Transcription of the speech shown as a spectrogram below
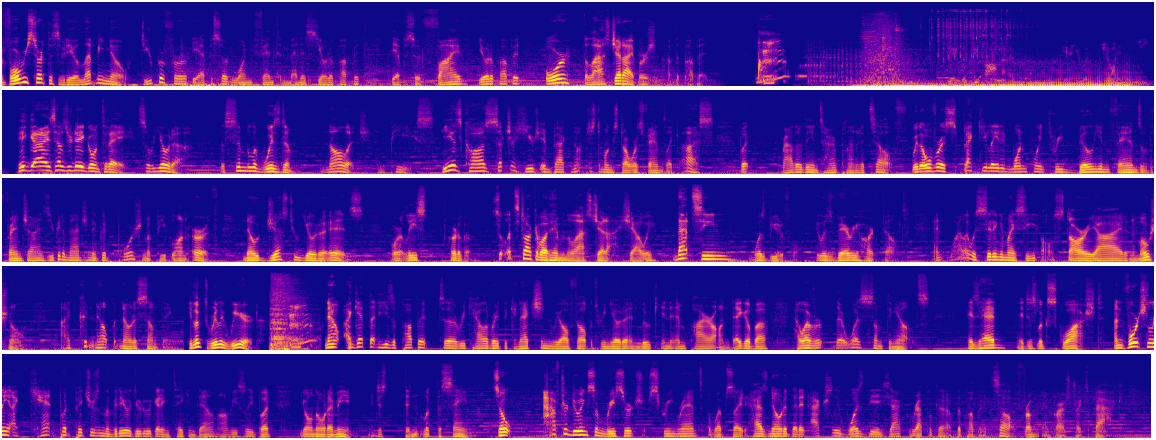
Before we start this video, let me know do you prefer the episode 1 Phantom Menace Yoda puppet, the episode 5 Yoda puppet, or the Last Jedi version of the puppet? We would be honored if you would join us. Hey guys, how's your day going today? So, Yoda, the symbol of wisdom, knowledge, and peace. He has caused such a huge impact not just among Star Wars fans like us, but rather the entire planet itself. With over a speculated 1.3 billion fans of the franchise, you can imagine a good portion of people on Earth know just who Yoda is, or at least heard of him. So let's talk about him in The Last Jedi, shall we? That scene was beautiful. It was very heartfelt, and while I was sitting in my seat, all starry eyed and emotional, I couldn't help but notice something. He looked really weird. Now, I get that he's a puppet to recalibrate the connection we all felt between Yoda and Luke in Empire on Dagobah. However, there was something else. His head, it just looks squashed. Unfortunately, I can't put pictures in the video due to it getting taken down, obviously, but you all know what I mean. It just didn't look the same. So, after doing some research, Screen Rant, a website, has noted that it actually was the exact replica of the puppet itself from Empire Strikes Back.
